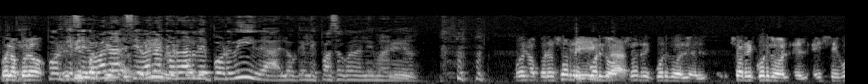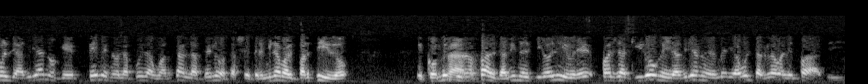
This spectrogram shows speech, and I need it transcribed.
Bueno, pero Porque se, lo van a, se van a acordar de porque- por vida lo que les pasó con Alemania. Bueno, pero yo Sí, recuerdo, claro. yo recuerdo el, el- yo recuerdo el- ese gol de Adriano que Tevez no la puede aguantar la pelota, se terminaba el partido, se comete Claro. una falta, viene el tiro libre, falla Quiroga y Adriano de media vuelta clava el empate. Y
